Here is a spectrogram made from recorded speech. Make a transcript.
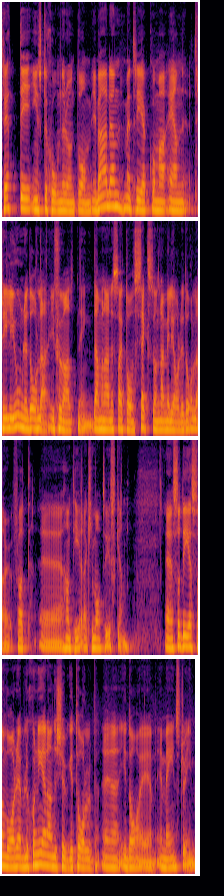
30 institutioner runt om i världen med 3,1 triljoner dollar i förvaltning där man hade sagt av 600 miljarder dollar för att eh, hantera klimatrisken. Eh, så det som var revolutionerande 2012 eh, idag är, är, mainstream.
